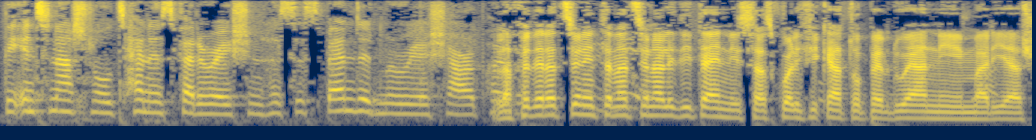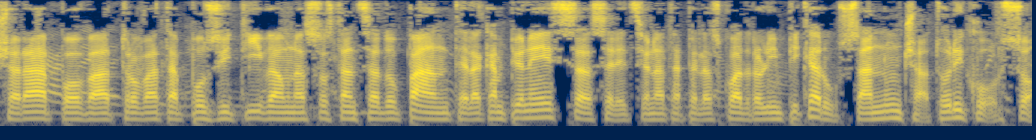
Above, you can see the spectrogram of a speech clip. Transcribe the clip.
The International Tennis Federation has suspended Maria Sharapova. La Federazione Internazionale di Tennis ha squalificato per due anni Maria Sharapova, trovata positiva una sostanza dopante. La campionessa, selezionata per la squadra olimpica russa, ha annunciato ricorso.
